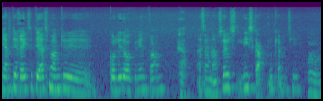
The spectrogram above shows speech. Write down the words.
Jamen, det er rigtigt. Det er som om, det går lidt over gevind for ham. Ja. Altså, han har jo selv lige skabt den, kan man sige. Mm.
